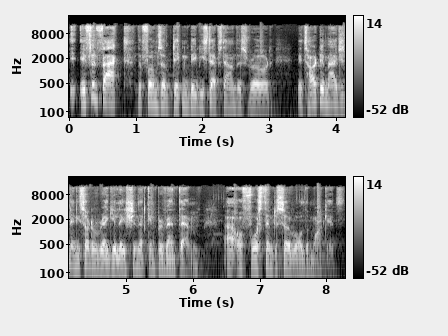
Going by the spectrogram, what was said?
If in fact the firms are taking baby steps down this road, it's hard to imagine any sort of regulation that can prevent them uh, or force them to serve all the markets.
